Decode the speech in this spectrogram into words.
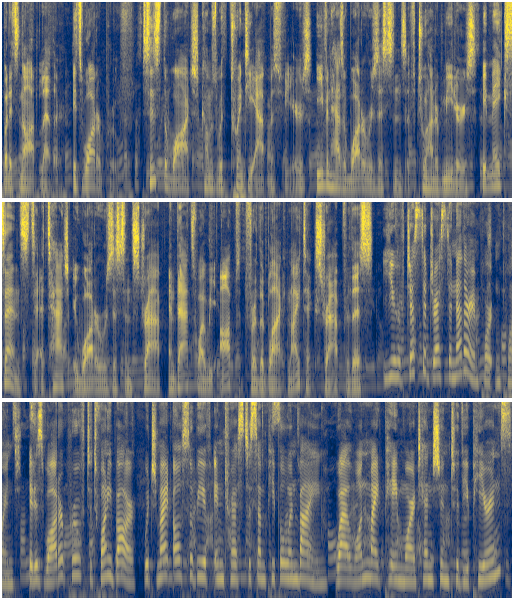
but it's not leather. It's waterproof. Since the watch comes with 20 atmospheres, even has a water resistance of 200 meters, it makes sense to attach a water resistant strap, and that's why we opted for the black Nitex strap for this. You have just addressed another important point. It is waterproof to 20 bar, which might also be of interest to some people when buying. While one might pay more attention to the appearance,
